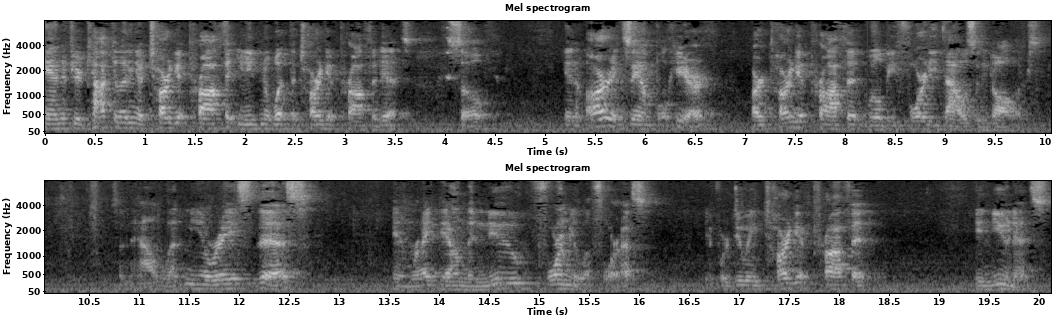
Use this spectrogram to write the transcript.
and if you're calculating a target profit, you need to know what the target profit is. So in our example here, our target profit will be $40,000. So now let me erase this and write down the new formula for us. If we're doing target profit in units,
